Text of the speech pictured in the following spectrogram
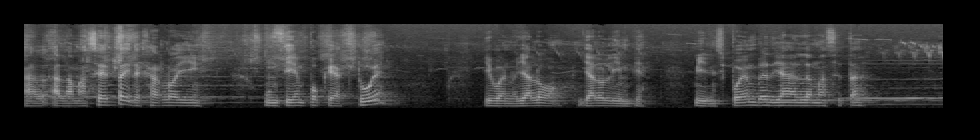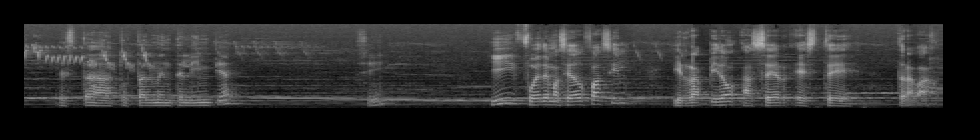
a, la maceta y dejarlo ahí un tiempo que actúe y bueno ya lo ya lo limpian miren si pueden ver ya la maceta está totalmente limpia ¿sí? y fue demasiado fácil y rápido hacer este trabajo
